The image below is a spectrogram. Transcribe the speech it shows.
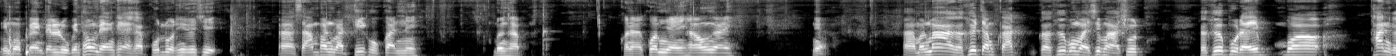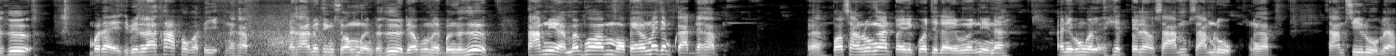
นี่หม้อแปลงแต่ละลูกเป็นทองแดงแท้ครับพุทธลวดฮิโรชิอ่าสามพันวัตต์พีหกพันนี่เบิ่งครับขนาดความใหญ่เอาไงเนี่ยอ่ามันมากก็คือจำกัดก็คือประมาณสิบห้าชุด ก็คือผู้ใดบ่ท่านก็คือบ่ได้จะเป็นราคาปกตินะครับราคาไม่ถึงสองหมื่นก็คือเดี๋ยวผมให้เบิ่งก็คือ ตามนี่แหละมันพราะว่าหมอแปลงมันไม่จำกัดนะครับอ่าพอสร้างโรงงานไปนี่กว่าจะได้มันนี่นะอันนี้ผมก็เฮ็ดไปแล้วสามสามลูกนะครับสามสี่ลูกแล้ว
